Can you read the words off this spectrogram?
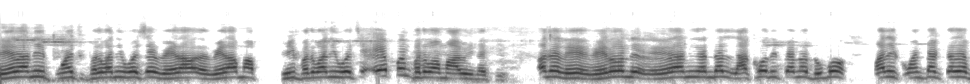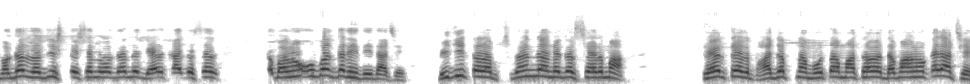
લેરાની પહોંચ ભરવાની હોય છે, વેરા, વેરામાં ફી ભરવાની હોય છે, એ પણ ભરવામાં આવી નથી. અને વેરો, વેરાની અંદર લાખો રૂપિયાનો ધુબો મારી કોન્ટ્રાક્ટરે વગર રજીસ્ટ્રેશન વગર ગેરકાયદેસર દબાણો ઊભા કરી દીધા છે. બીજી તરફ સુરેન્દ્રનગર શહેરમાં ઠેર ઠેર ભાજપના મોટા માથાએ દબાણો કર્યા છે.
